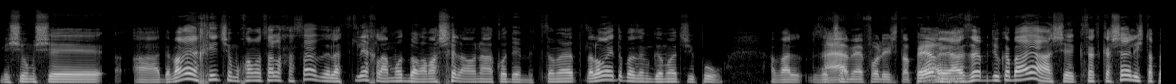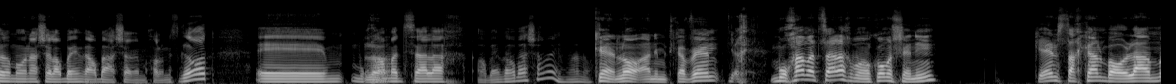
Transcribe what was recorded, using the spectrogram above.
משום שהדבר היחיד שמוחמד סאלח עשה זה להצליח לעמוד ברמה של העונה הקודמת. זאת אומרת, אתה לא ראית פה איזה מגמת שיפור, אבל זה היה כשה- מאיפה להשתפר. אה, אז זה בדיוק הבעיה, שקצת קשה להשתפר מעונה של 44 שערים בכל המסגרות. אה, מוחמד סאלח, 44 שערים, מה לא? כן, לא, אני מתכוון, מוחמד סאלח במקום השני, כי אין שחקן בעולם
